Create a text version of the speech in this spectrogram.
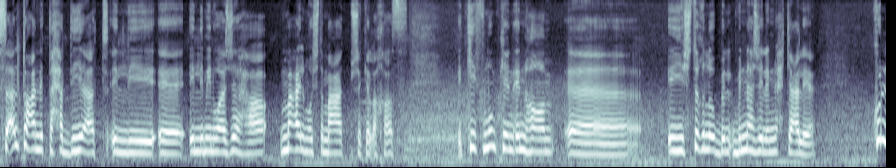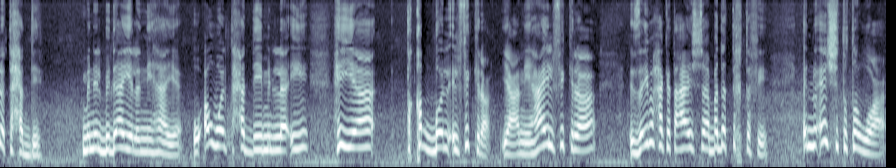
سالته عن التحديات اللي آه، اللي بنواجهها مع المجتمعات بشكل أخص. كيف ممكن إنهم آه، يشتغلوا بالنهج اللي بنحكي عليه؟ كله تحدي من البداية للنهاية. وأول تحدي بنلاقيه هي تقبل الفكرة. يعني هاي الفكرة زي ما حكت عايشة بدأت تختفي. إنه إيش التطوع؟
